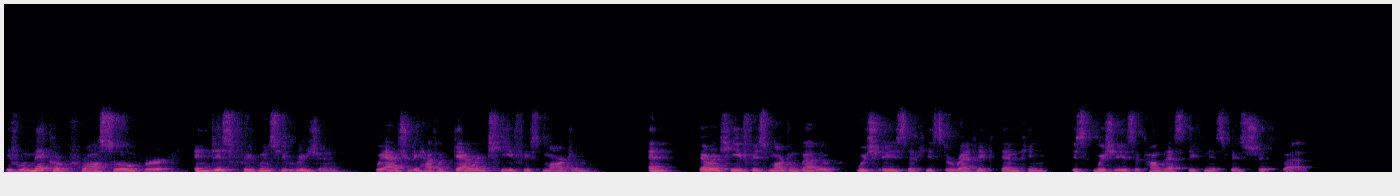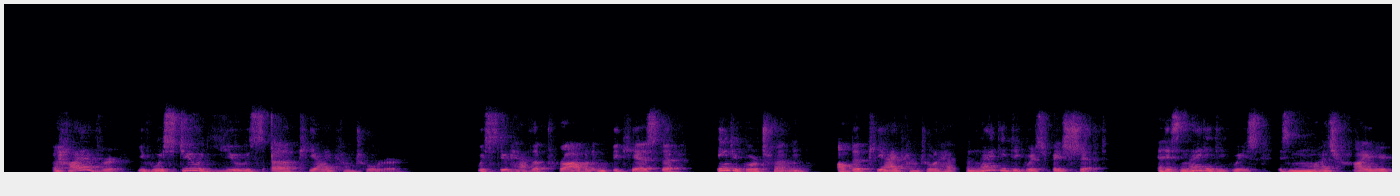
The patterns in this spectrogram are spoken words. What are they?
if we make a crossover in this frequency region, we actually have a guaranteed phase margin and guaranteed phase margin value, which is a hysteretic damping, is, which is a complex stiffness phase shift value. But however, if we still use a PI controller, we still have the problem because the integral term of the PI controller have 90 degrees phase shift. And this 90 degrees is much higher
